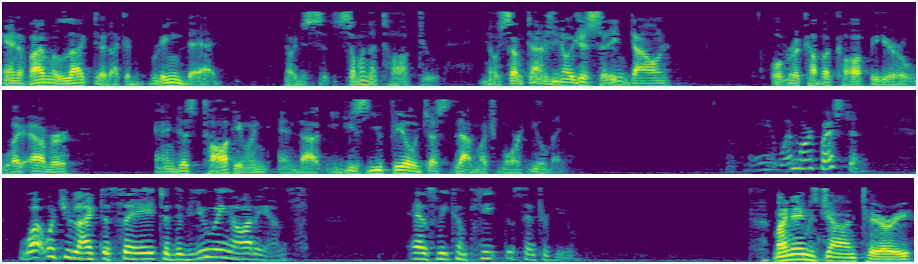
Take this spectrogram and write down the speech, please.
And if I'm elected, I could bring that you know, just someone to talk to. You know, sometimes, you know, just sitting down over a cup of coffee or whatever and just talking when, and uh, you, you feel just that much more human. Okay, one more question. What would you like to say to the viewing audience as we complete this interview? My name is John Terry.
